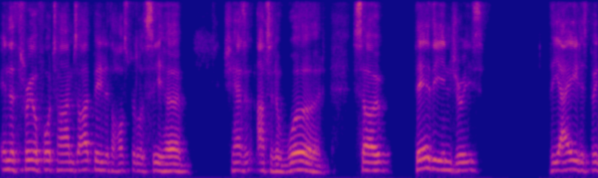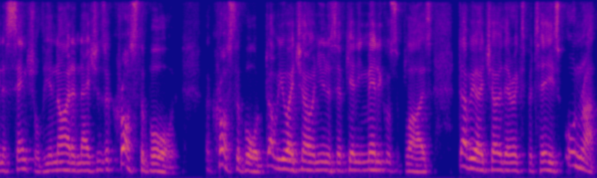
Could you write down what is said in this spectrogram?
In the three or four times I've been to the hospital to see her, she hasn't uttered a word. So they're the injuries. The aid has been essential. The United Nations across the board across the board WHO and UNICEF getting medical supplies, WHO, their expertise, UNRWA,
